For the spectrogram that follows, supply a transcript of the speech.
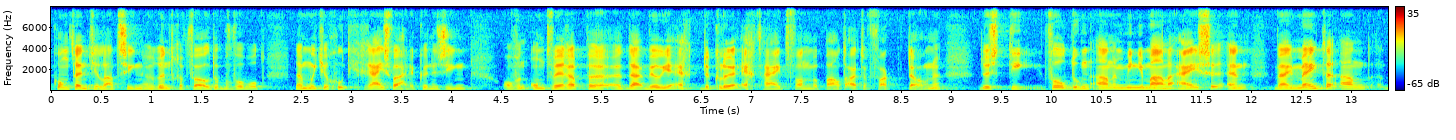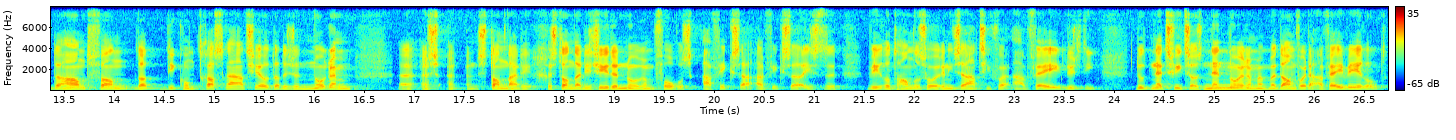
content je laat zien. Een röntgenfoto bijvoorbeeld, dan moet je goed die grijswaarde kunnen zien. Of een ontwerp, uh, daar wil je echt de kleurechtheid van een bepaald artefact tonen. Dus die voldoen aan een minimale eisen. En wij meten aan de hand van dat, die contrastratio, dat is een norm. Uh, een, een standaard, gestandaardiseerde norm volgens AVIXA. AVIXA is de Wereldhandelsorganisatie voor AV, dus die doet net zoiets als NEN-normen, maar dan voor de AV-wereld.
